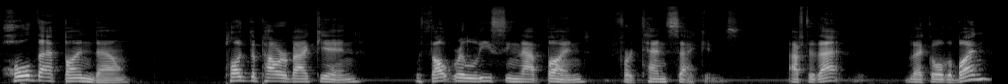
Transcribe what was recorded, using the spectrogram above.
hold that button down, plug the power back in without releasing that button for 10 seconds. After that, let go of the button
